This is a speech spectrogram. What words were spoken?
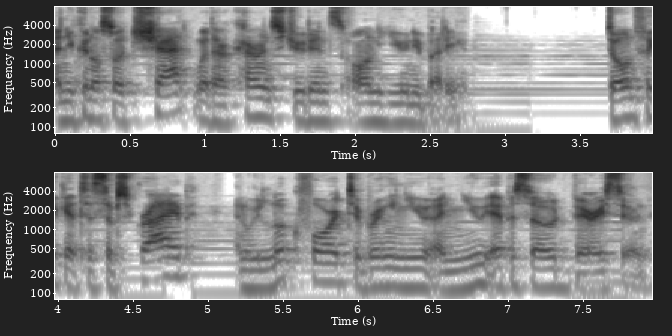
and you can also chat with our current students on Unibuddy. Don't forget to subscribe, and we look forward to bringing you a new episode very soon.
